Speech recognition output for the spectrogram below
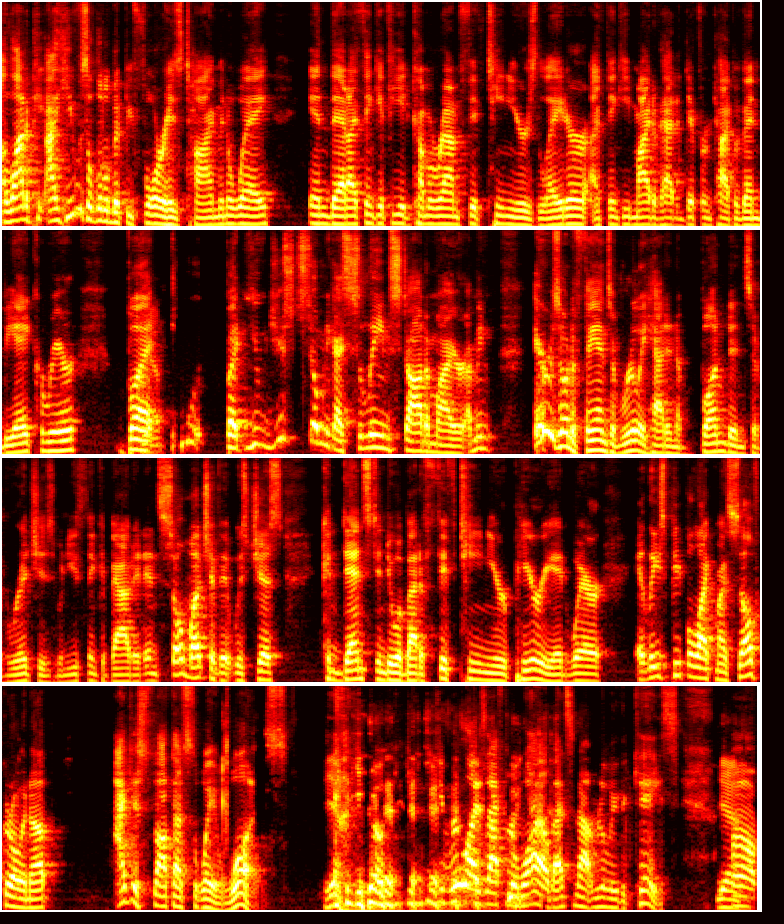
a lot of people. He was a little bit before his time in a way. In that, I think if he had come around 15 years later, I think he might have had a different type of NBA career. But yeah. but you just so many guys. Salim Stoudemire. I mean, Arizona fans have really had an abundance of riches when you think about it. And so much of it was just condensed into about a 15 year period where at least people like myself growing up, I just thought that's the way it was. Yeah. you know, you realize after a while that's not really the case. Yeah. Um,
